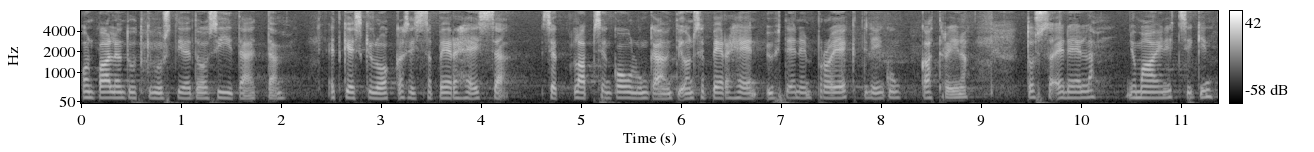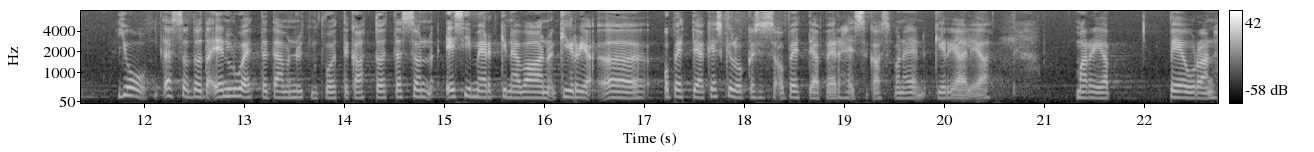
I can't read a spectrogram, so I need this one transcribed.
on paljon tutkimustietoa siitä, että, että keskiluokkaisissa perheissä se lapsen koulunkäynti on se perheen yhteinen projekti, niin kuin Katriina tuossa edellä jo mainitsikin. Joo, tässä on, tuota, en lue tätä nyt, mutta voitte katsoa, että tässä on esimerkkinä vaan kirja, ö, opettaja, keskiluokkaisessa opettajaperheessä kasvaneen kirjailija Maria Peuran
